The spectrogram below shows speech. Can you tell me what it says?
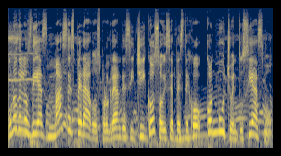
Uno de los días más esperados por grandes y chicos hoy se festejó con mucho entusiasmo.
